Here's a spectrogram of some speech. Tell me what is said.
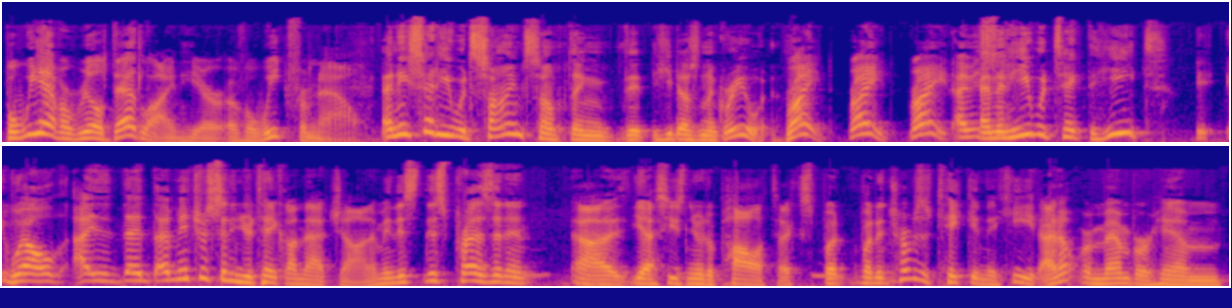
but we have a real deadline here of a week from now. and he said he would sign something that he doesn't agree with, Right, right, right. I mean, and then he would take the heat. Well, I, I'm interested in your take on that, John. I mean, this this president, uh, yes, he's new to politics, but but in terms of taking the heat, I don't remember him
